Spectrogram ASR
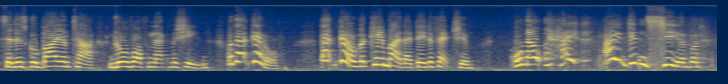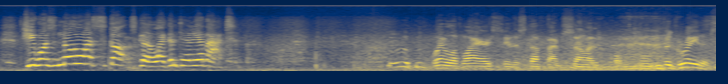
said his goodbye and ta, and drove off in that machine. Well, that girl, that girl that came by that day to fetch him. Oh, now, I, I didn't see her, but she was no a Scots girl, I can tell you that. When till the buyers see the stuff I'm selling. Oh, the greatest.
